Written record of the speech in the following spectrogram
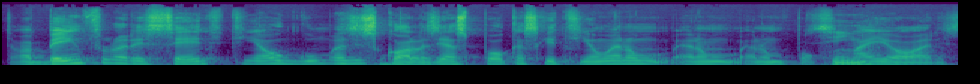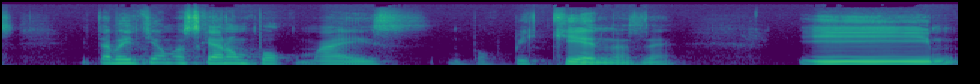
tava bem florescente, tinha algumas escolas e as poucas que tinham eram eram, eram um pouco Sim. maiores. E também tinha umas que eram um pouco mais um pouco pequenas, né? E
